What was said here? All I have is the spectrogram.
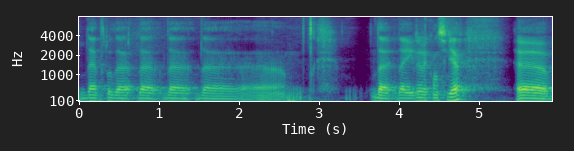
dentro da, da, da, da da, da Igreja Conciliar. Uh,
